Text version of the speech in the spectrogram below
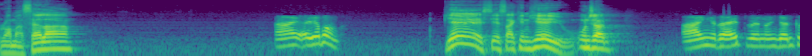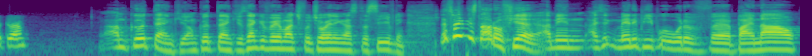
Ramasela? Hi, ayabong. Yes, yes, I can hear you. Unjan? I'm right, when unjan putwam. I'm good, thank you. I'm good, thank you. Thank you very much for joining us this evening. Let's maybe start off here. I mean, I think many people would have uh, by now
